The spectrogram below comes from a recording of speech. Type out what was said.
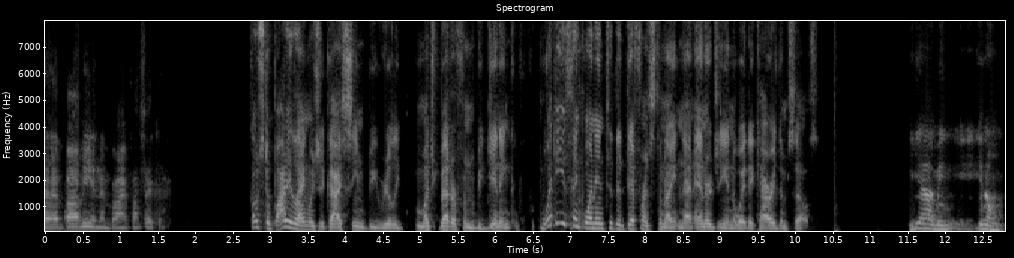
Uh, Bobby and then Brian Fonseca. Coach, the body language of the guys seemed to be really much better from the beginning. What do you think went into the difference tonight in that energy and the way they carried themselves? Yeah, I mean, you know,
